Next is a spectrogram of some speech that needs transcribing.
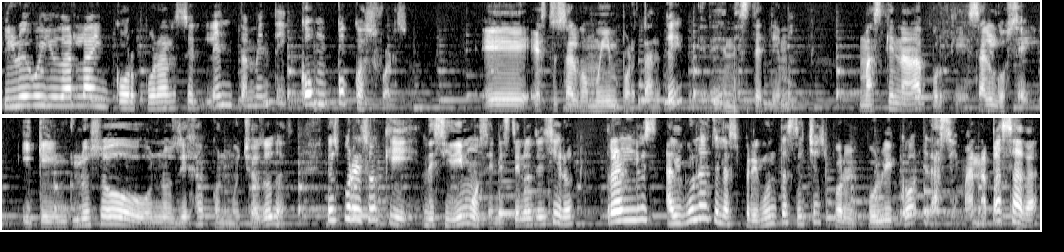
y luego ayudarla a incorporarse lentamente y con poco esfuerzo. Eh, esto es algo muy importante en este tema más que nada porque es algo serio y que incluso nos deja con muchas dudas. Es por eso que decidimos en este noticiero traerles algunas de las preguntas hechas por el público la semana pasada.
